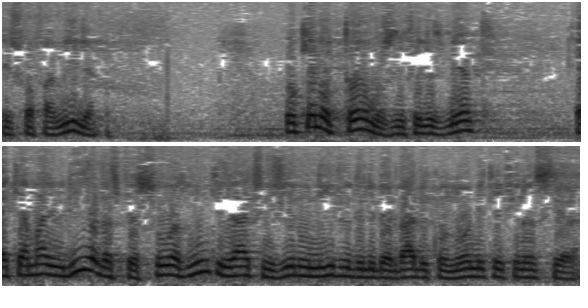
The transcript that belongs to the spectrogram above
e sua família? O que notamos, infelizmente, é que a maioria das pessoas nunca irá atingir um nível de liberdade econômica e financeira.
